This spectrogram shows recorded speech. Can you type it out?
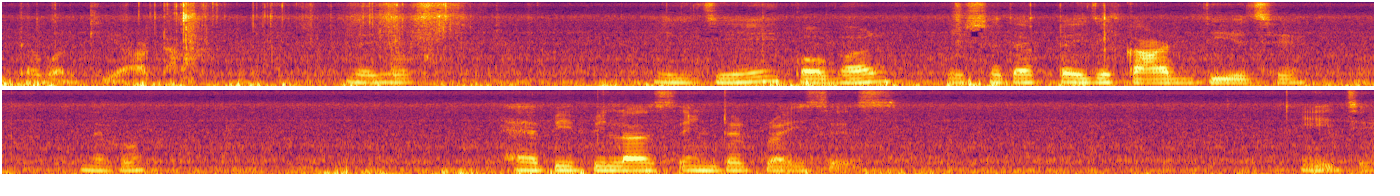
এটা আবার কি আঠা? হোক, এই যে কভার এর সাথে একটা এই যে কার্ড দিয়েছে। দেখো হ্যাপি প্লাস এন্টারপ্রাইজেস এই যে,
